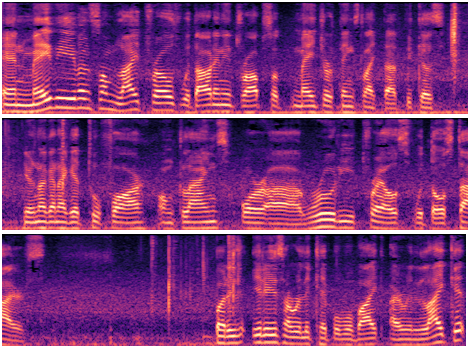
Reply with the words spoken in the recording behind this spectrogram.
and maybe even some light trails without any drops or major things like that because you're not gonna get too far on climbs or uh, rooty trails with those tires. But it, it is a really capable bike. I really like it.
